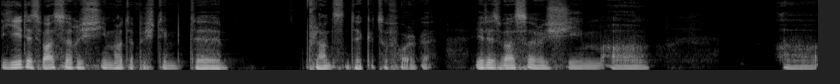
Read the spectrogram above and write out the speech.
jedes Wasserregime hat eine bestimmte Pflanzendecke zur Folge. Jedes Wasserregime äh, äh,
